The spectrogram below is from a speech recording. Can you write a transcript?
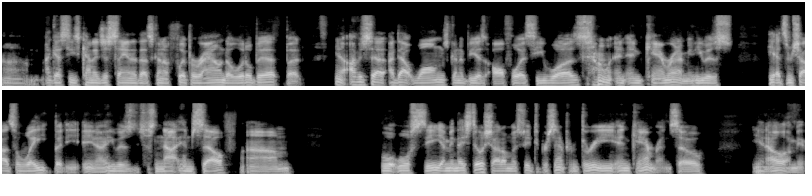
um, I guess he's kind of just saying that that's going to flip around a little bit. But, you know, obviously, I, I doubt Wong's going to be as awful as he was and, and Cameron. I mean, he was he had some shots of weight, but he, you know, he was just not himself. Um, we'll, we'll see. I mean, they still shot almost 50% from three in Cameron. So, you know, I mean,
